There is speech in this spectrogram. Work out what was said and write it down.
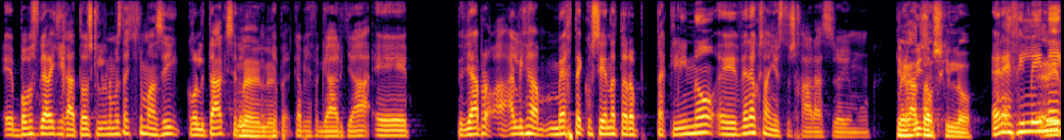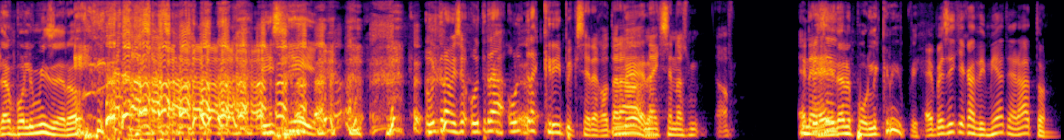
Ε, Bob Σφυγγαρά και γατό και νομίζω τα έχει και μαζί κολλητά, ξέρω Ναι, ναι. κάποια, κάποια φεγγάρια. Ε, παιδιά, πρα- αλήθεια, μέχρι τα 21 τώρα που τα κλείνω, ε, δεν έχω ξανανιώσει τόσο χαρά στη ζωή μου. Και Με νομίζω- γατόσκυλο. Ε, ρε φίλε, Ε, είναι. Ήταν πολύ μίζερο. Ισχύει. Ultra, μισό- ultra, ultra creepy, ξέρω εγώ τώρα Ναι, ρε. να έχεις ένα. Ναι, Ε, Ήταν πολύ creepy. Έπαιζε και Ακαδημία Τεράτων.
